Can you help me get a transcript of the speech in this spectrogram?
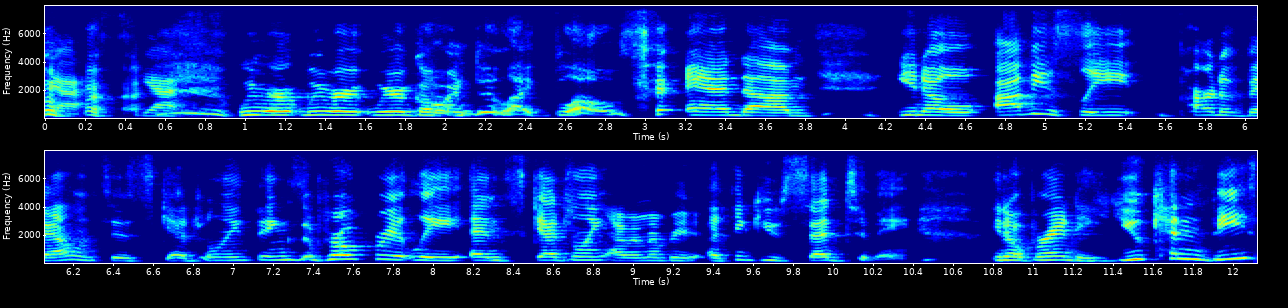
Yes. Yes. we were we were we were going to like blows and um you know obviously part of balance is scheduling things appropriately and scheduling i remember i think you said to me you know brandy you can be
